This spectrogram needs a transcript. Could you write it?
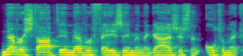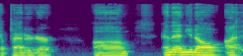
never stopped him, never phased him. And the guy's just an ultimate competitor. Um, and then, you know, I,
